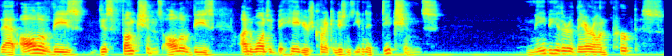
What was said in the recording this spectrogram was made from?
that all of these dysfunctions, all of these unwanted behaviors, chronic conditions, even addictions, maybe they're there on purpose.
